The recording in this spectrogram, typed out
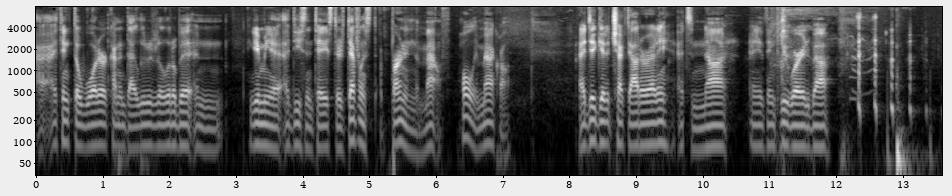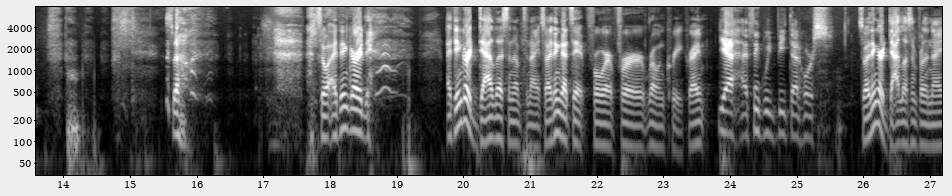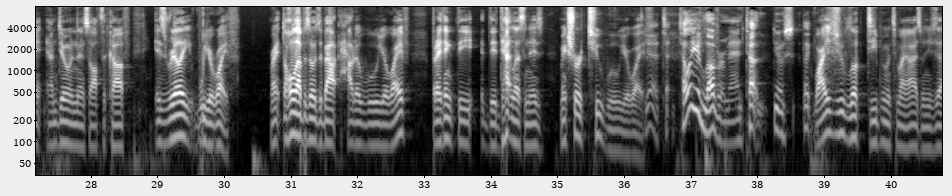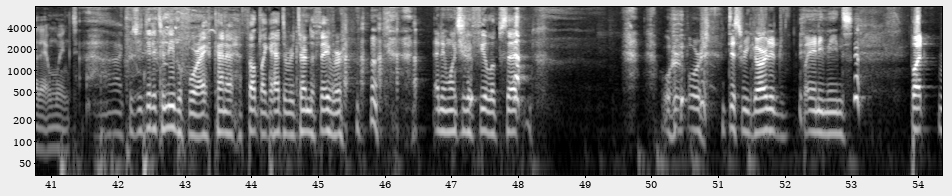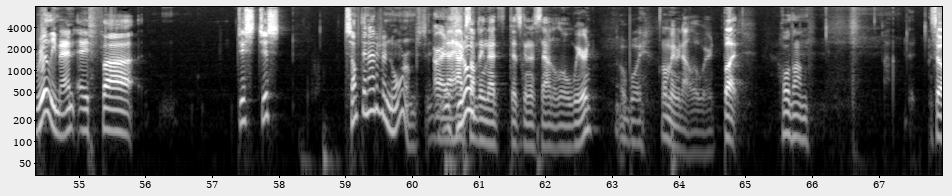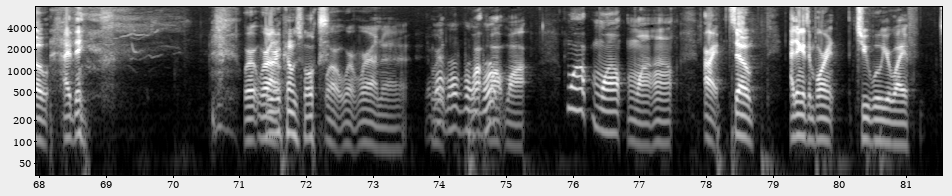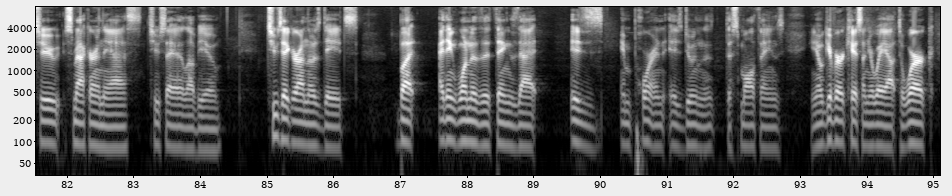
I, I think the water kind of diluted a little bit and it gave me a, a decent taste. There's definitely a burn in the mouth. Holy mackerel! I did get it checked out already. It's not anything to be worried about. so, so I think our, I think our dad lesson up tonight. So I think that's it for for Rowan Creek, right? Yeah, I think we beat that horse. So I think our dad lesson for the night, and I'm doing this off the cuff, is really woo your wife, right? The whole episode's about how to woo your wife, but I think the the dad lesson is make sure to woo your wife. Yeah, t- tell her you love her, man. Tell you know, like Why did you look deep into my eyes when you said it and winked? Uh, because you did it to me before. I kind of felt like I had to return the favor. I didn't want you to feel upset or or disregarded by any means. But really, man, if uh, just just something out of the norms. All right, If I have don't- something that's that's gonna sound a little weird. Oh boy, Well, maybe not a little weird, but hold on. so I think we're we're Here on, it comes, folks. we're, we're, we're on a we're, wah, wah, wah. Wah, wah, wah. All right, so I think it's important to woo your wife, to smack her in the ass, to say I love you, to take her on those dates, but I think one of the things that is important is doing the, the small things. You know, give her a kiss on your way out to work.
